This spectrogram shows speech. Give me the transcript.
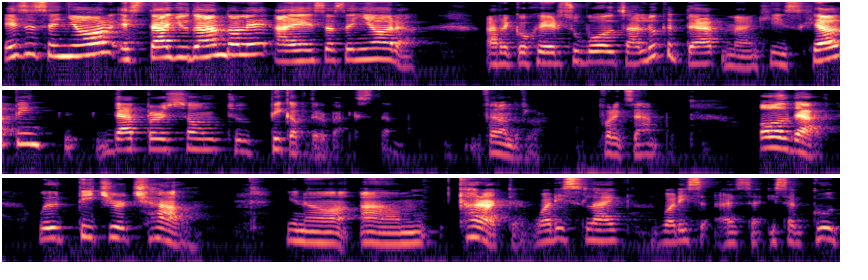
ese señor está ayudándole a esa señora a recoger su bolsa. Look at that man. He's helping that person to pick up their bags fell on the floor, for example. All that will teach your child, you know, um, character, what is like, what is, is a, is a good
